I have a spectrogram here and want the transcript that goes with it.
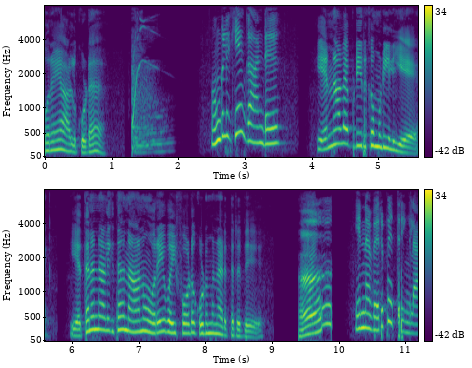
ஒரே ஆள் கூட. உங்களுக்கு ஏன் காண்டு? என்னால் இப்படி இருக்க முடியலையே. எத்தனை நாளைக்கு தான் நானும் ஒரே ஒய்ஃபோட குடும்பம் நடத்துறது? என்ன வெறுப்பேத்துறீங்களா?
